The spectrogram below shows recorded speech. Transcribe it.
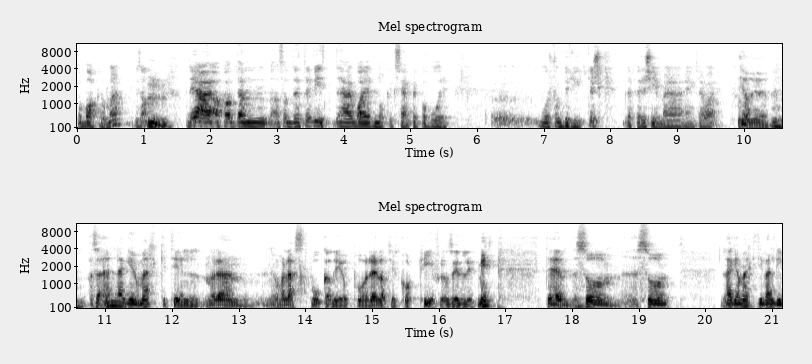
på bakrommet. ikke sant? Det er akkurat den, altså dette, det er jo bare et nok eksempel på hvor, øh, hvor forbrytersk dette regimet egentlig var. Ja, ja. Altså, jeg legger jo merke til, når jeg nå har lest boka di og på relativt kort tid, for å si det litt mildt, det, så, så legger jeg merke til veldig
